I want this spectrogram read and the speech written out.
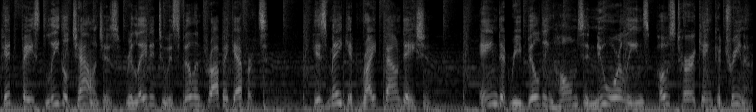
Pitt faced legal challenges related to his philanthropic efforts. His Make It Right Foundation aimed at rebuilding homes in New Orleans post-Hurricane Katrina,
